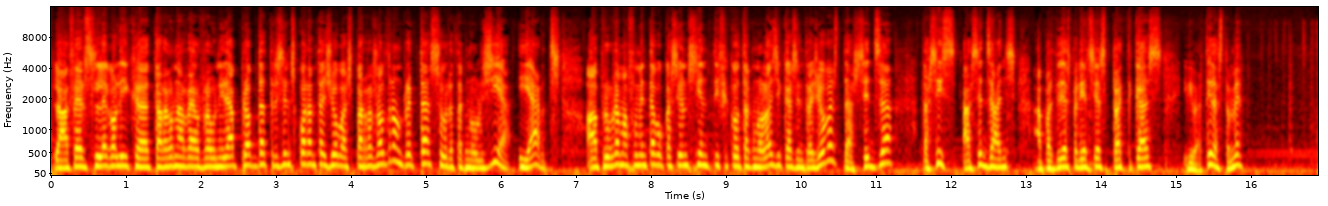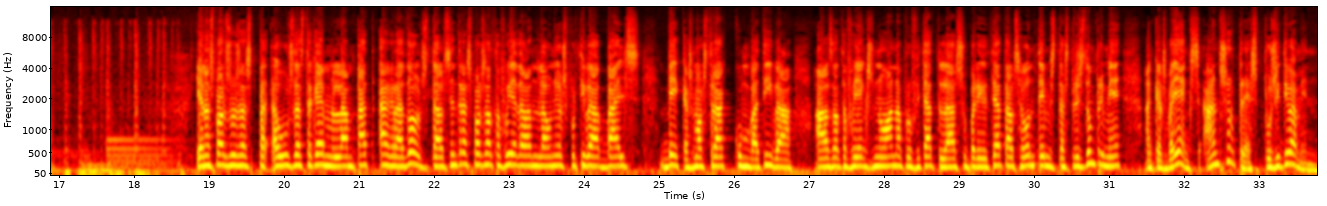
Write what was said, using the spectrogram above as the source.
La Affairs Lego League Tarragona Reus reunirà prop de 340 joves per resoldre un repte sobre tecnologia i arts. El programa fomenta vocacions científico-tecnològiques entre joves de 16 de 6 a 16 anys a partir d'experiències pràctiques i divertides també. I en esports us, us destaquem l'empat agradols del Centre d'Esports Altafulla davant la Unió Esportiva Valls B, que es mostra combativa. Els altafollencs no han aprofitat la superioritat al segon temps després d'un primer en què els veiencs han sorprès positivament.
